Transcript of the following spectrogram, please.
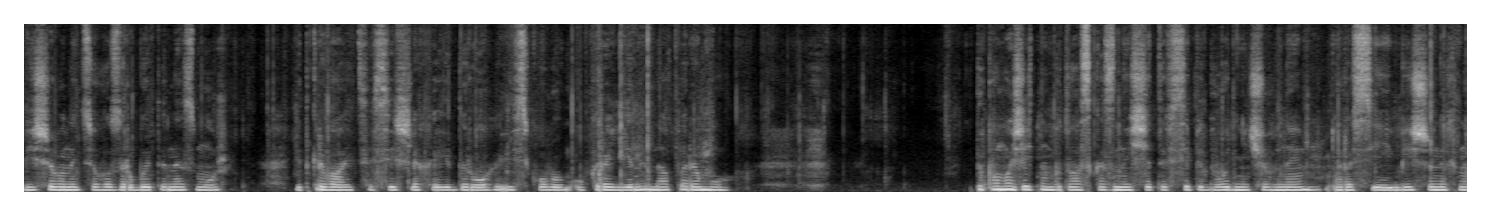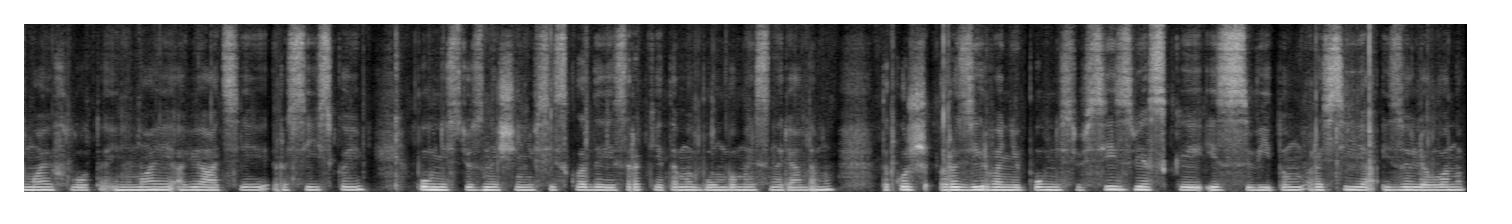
Більше вони цього зробити не зможуть. Відкриваються всі шляхи і дороги військовим України на перемогу. Допоможіть нам, будь ласка, знищити всі підводні човни Росії. Більше в них немає флота і немає авіації російської. Повністю знищені всі склади із ракетами, бомбами і снарядами. Також розірвані повністю всі зв'язки із світом. Росія ізольована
